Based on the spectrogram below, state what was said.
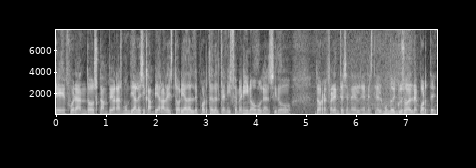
eh, fueran dos campeonas mundiales y cambiara la historia del deporte del tenis femenino, porque han sido dos referentes en el, en este- el mundo, incluso del deporte.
